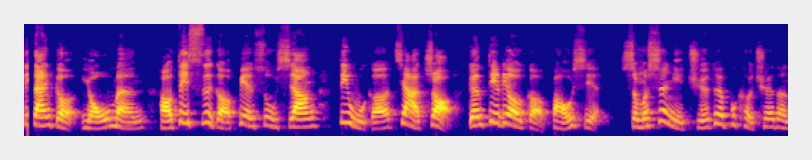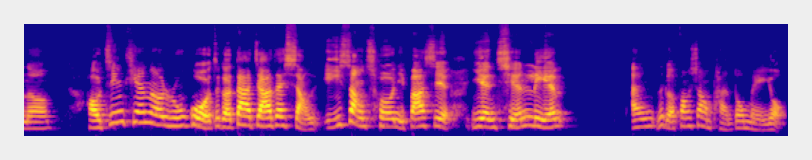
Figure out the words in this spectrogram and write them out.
第三个油门，好，第四个变速箱，第五个驾照，跟第六个保险，什么是你绝对不可缺的呢？好，今天呢，如果这个大家在想一上车，你发现眼前连安那个方向盘都没有，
